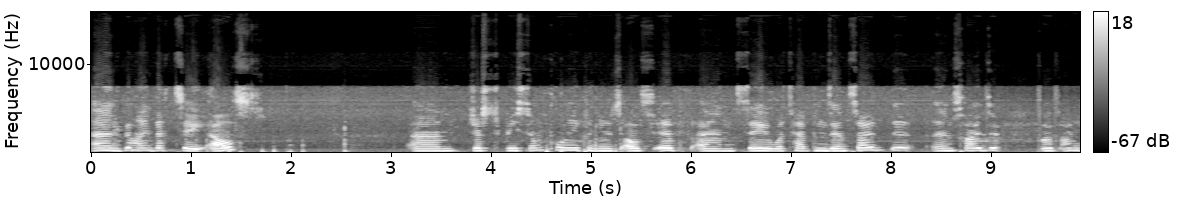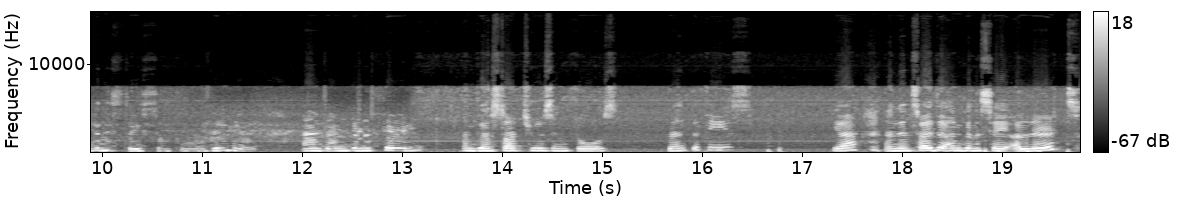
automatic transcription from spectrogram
and behind that say else um, just to be simple you can use else if and say what happens inside it inside it but I'm gonna stay simple over here. And I'm gonna say I'm gonna start using those parentheses yeah? And inside it I'm gonna say alert.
